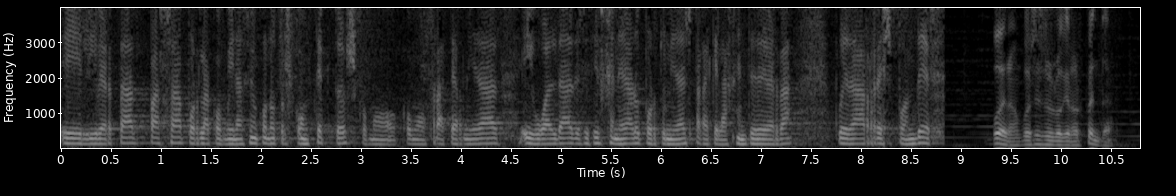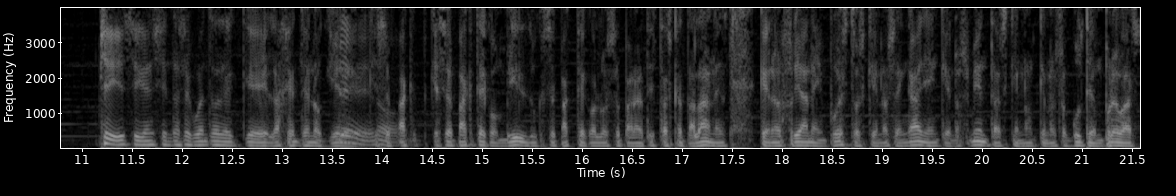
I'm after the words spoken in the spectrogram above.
eh, libertad pasa por la combinación con otros conceptos como, como fraternidad e igualdad, es decir, generar oportunidades para que la gente de verdad pueda responder. Bueno, pues eso es lo que nos cuenta. Sí, siguen sin darse cuenta de que la gente no quiere que, Se pacte, que, Se pacte, con Bildu, que se pacte con los separatistas catalanes, que nos frían a impuestos, que nos engañen, que nos mientas, que, no, que nos oculten pruebas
